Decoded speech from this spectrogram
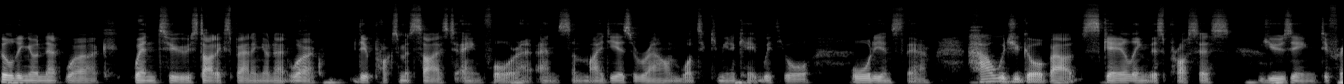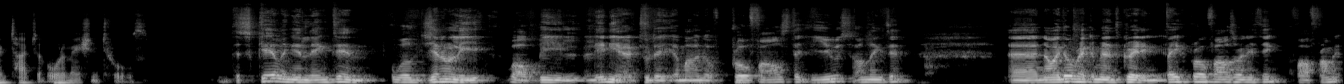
building your network, when to start expanding your network, the approximate size to aim for, and some ideas around what to communicate with your audience there. How would you go about scaling this process using different types of automation tools? The scaling in LinkedIn will generally well be linear to the amount of profiles that you use on LinkedIn. Uh, now, I don't recommend creating fake profiles or anything, far from it.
